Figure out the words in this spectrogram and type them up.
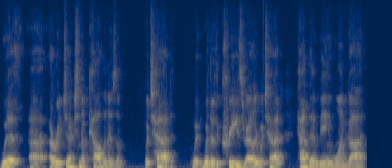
with uh, a rejection of Calvinism, which had, whether the creeds rather, which had had them being one God.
